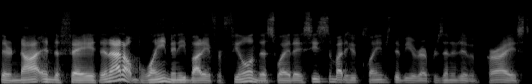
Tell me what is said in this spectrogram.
they're not in the faith. And I don't blame anybody for feeling this way. They see somebody who claims to be a representative of Christ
